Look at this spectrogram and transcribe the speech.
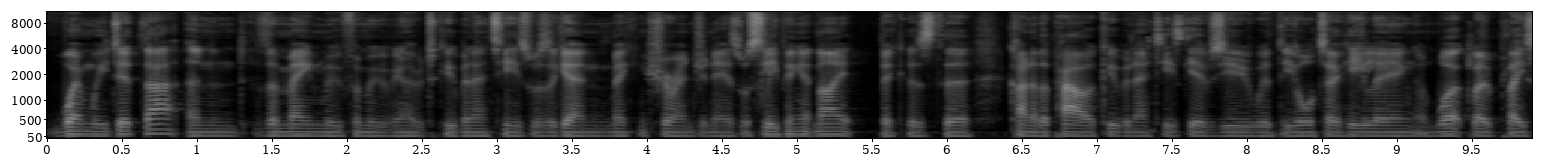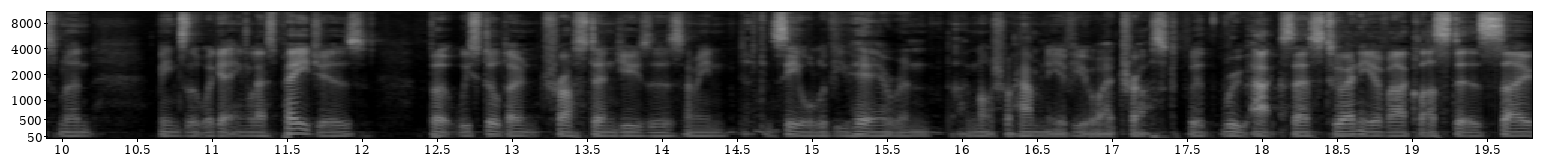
when we did that, and the main move for moving over to Kubernetes was again making sure engineers were sleeping at night because the kind of the power Kubernetes gives you with the auto healing and workload placement means that we're getting less pages, but we still don't trust end users. I mean, I can see all of you here, and I'm not sure how many of you I trust with root access to any of our clusters. So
